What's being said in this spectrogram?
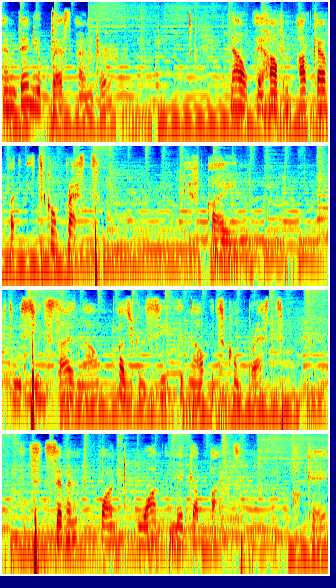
And then you press enter. Now I have an archive but it's compressed. If I let me see the size now. As you can see it now it's compressed. It's 7.1 megabytes. Okay.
